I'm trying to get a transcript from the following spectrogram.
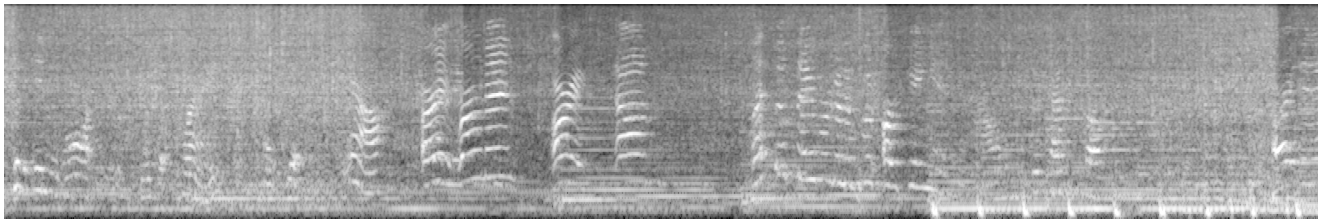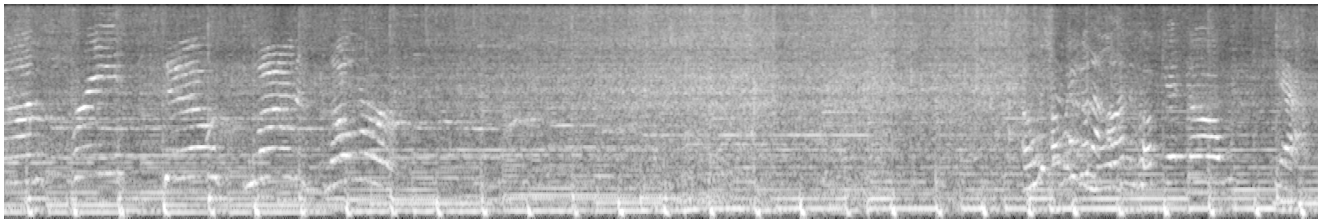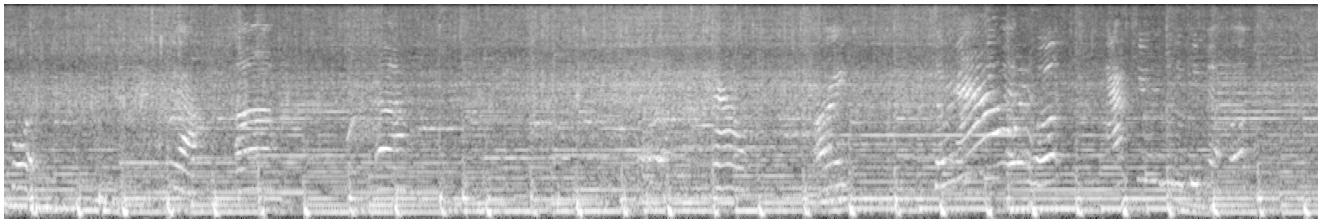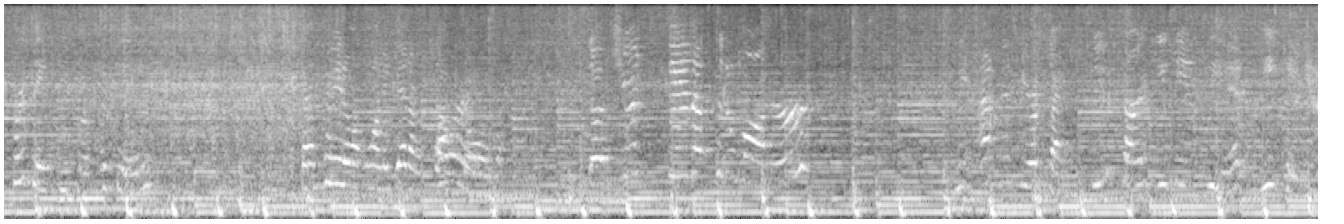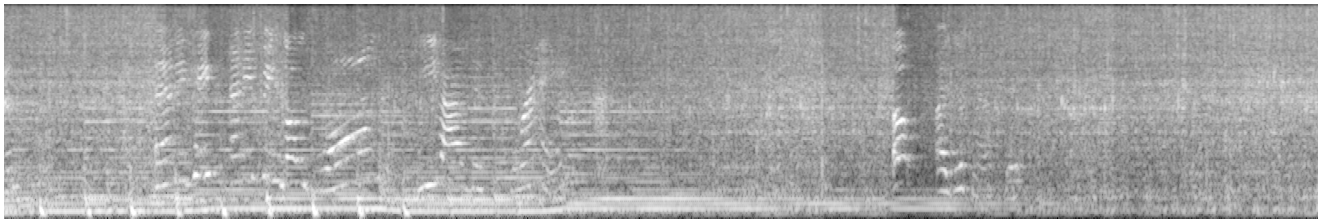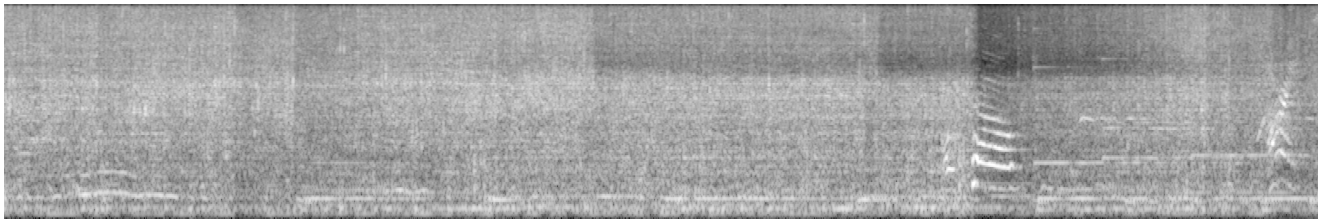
put it in the water with a plank like this. Yeah. All right, Ronan. All right. Um, let's just say we're going to put our thing in now. The test stuff. All right, and on three, two, one, lower. Are we gonna unhook it though?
